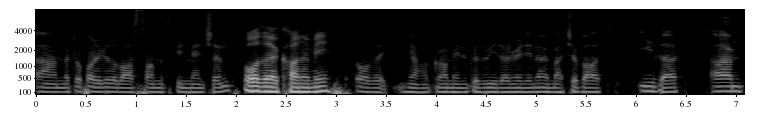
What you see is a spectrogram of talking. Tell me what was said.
Um, it will probably be the last time it's been mentioned Or the economy. or the you know I mean because we don't really know much about either. Um,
